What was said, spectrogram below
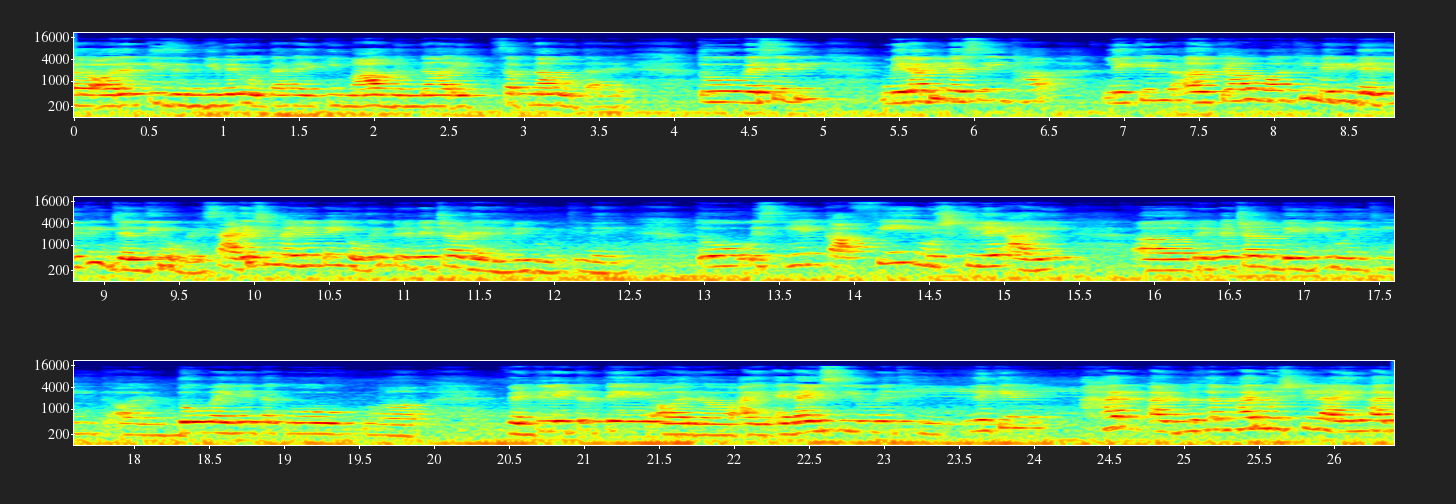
औरत की ज़िंदगी में होता है कि माँ बनना एक सपना होता है। तो वैसे भी मेरा भी वैसे ही था लेकिन uh, क्या हुआ कि मेरी डिलीवरी जल्दी हो गई। साढ़े छह महीने पे ही हो गई प्रीमेच्योर डिलीवरी हुई थी मेरी। तो इसलिए काफ़ी मुश्किलें आई। प्रीमेच्योर बेबी हुई थी और दो महीने तक वो वेंटिलेटर पे और एनआईसीयू में थी। लेकिन हर मतलब हर मुश्किल आई हर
